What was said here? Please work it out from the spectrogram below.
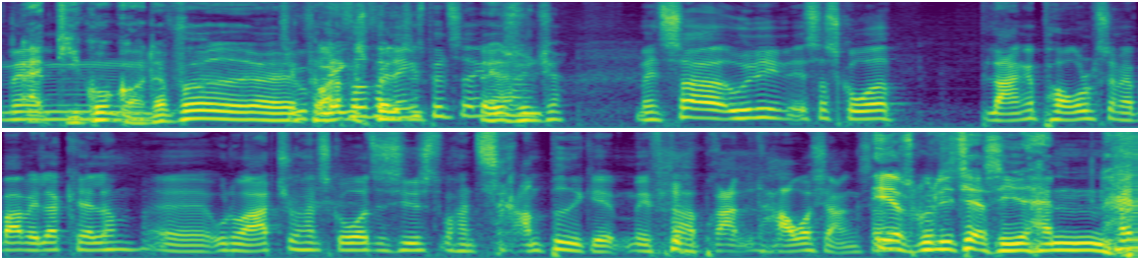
Men, ja, de kunne godt have fået øh, de kunne godt have fået forlænget forlængespilletid, spilletid. Det synes jeg. Men så, udlign, så scorede Lange Paul, som jeg bare vælger at kalde ham, øh, Unuaccio, han scorede til sidst, hvor han trampede igennem efter at have brændt et hav af chancer. Jeg skulle lige til at sige, han... Han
